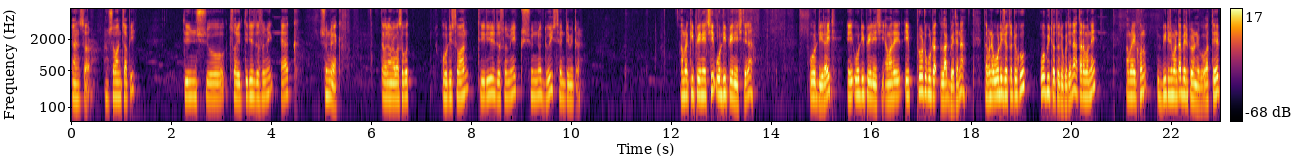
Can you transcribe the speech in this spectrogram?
অ্যান্সার সমান চাপি। তিনশো, সরি, তিরিশ দশমিক এক শূন্য এক। তাহলে আমরা বসাবো ওডি সমান তিরিশ দশমিক শূন্য দুই সেন্টিমিটার। আমরা কি পেয়ে নিয়েছি? ওডি পেয়ে নিয়েছি, তাই না? ওডি, রাইট? এই ওডি পেয়ে নিয়েছি। আমাদের এই পুরোটুকু লাগবে, তাই না? তার মানে ওডি যতটুকু, ওবি ততটুকু, তাই না? তার মানে আমরা এখন বিডির মানটা বের করে নেব। অতএব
